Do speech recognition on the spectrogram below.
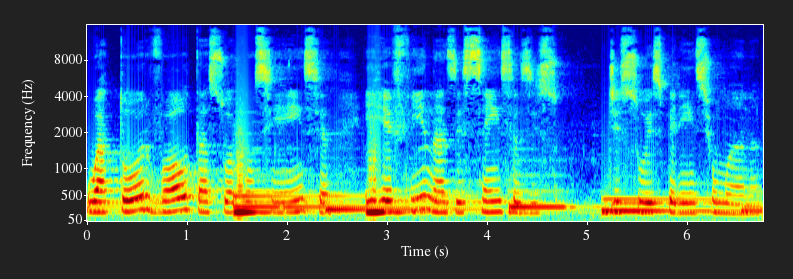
O ator volta à sua consciência e refina as essências de sua experiência humana.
